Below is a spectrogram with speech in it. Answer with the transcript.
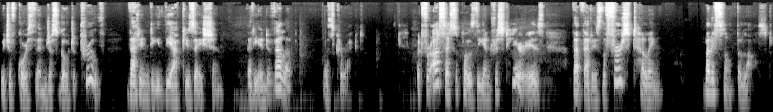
which of course then just go to prove that indeed the accusation that he had developed was correct. But for us, I suppose the interest here is that that is the first telling, but it's not the last.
